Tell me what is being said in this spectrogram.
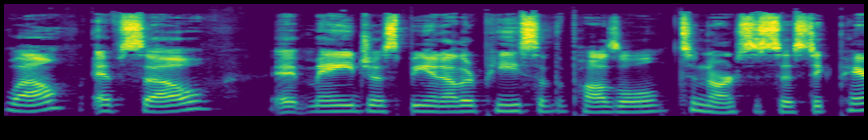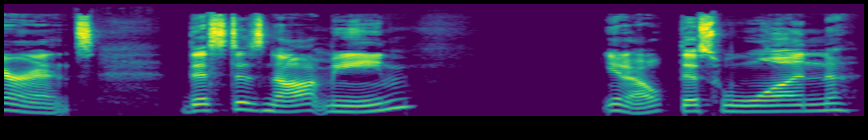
Well, if so, it may just be another piece of the puzzle to narcissistic parents. This does not mean, you know, this one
